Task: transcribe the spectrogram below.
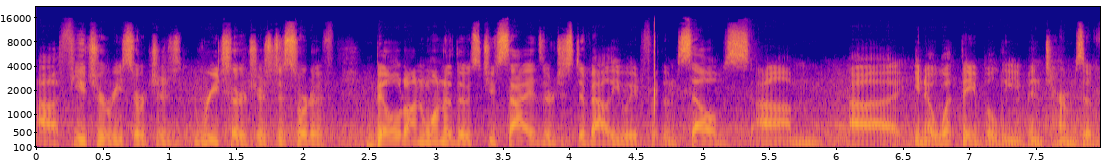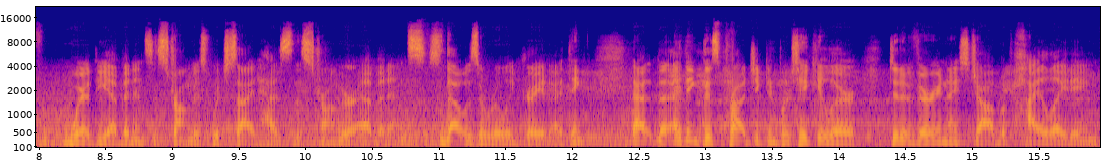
uh, future researchers, researchers to sort of build on one of those two sides or just evaluate for themselves, um, uh, you know, what they believe in terms of where the evidence is strongest, which side has the stronger evidence. So that was a really great, I think, I think this project in particular did a very nice job of highlighting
